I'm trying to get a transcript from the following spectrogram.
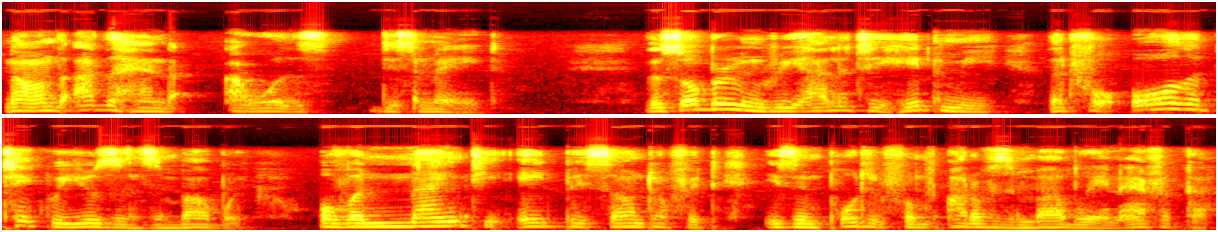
Now, on the other hand, I was dismayed. The sobering reality hit me that for all the tech we use in Zimbabwe, over 98% of it is imported from out of Zimbabwe and Africa.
